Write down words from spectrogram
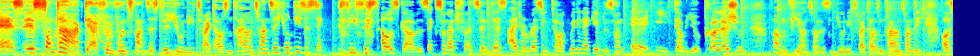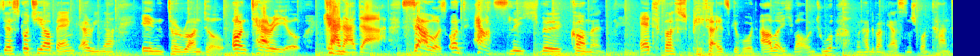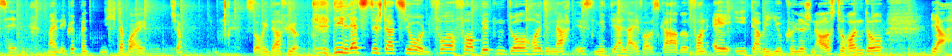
Es ist Sonntag, der 25. Juni 2023 und dieses dies ist Ausgabe 614 des Idol Wrestling Talk mit den Ergebnissen von AEW Collision vom 24. Juni 2023 aus der Scotia Bank Arena in Toronto, Ontario, Kanada. Servus und herzlich willkommen etwas später als gewohnt, aber ich war on Tour und hatte beim ersten Spontanzelten mein Equipment nicht dabei. Tja, sorry dafür. Die letzte Station vor Forbidden Door heute Nacht ist mit der Live-Ausgabe von AEW Collision aus Toronto. Ja,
